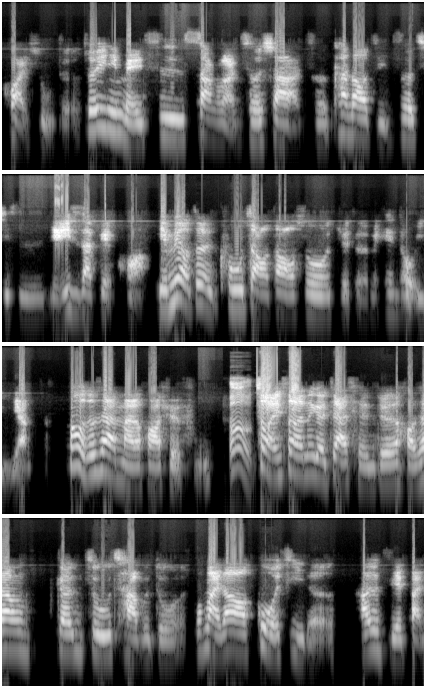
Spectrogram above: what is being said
快速的，所以你每次上缆车、下缆车，看到景色其实也一直在变化，也没有这枯燥到说觉得每天都一样。那我这次还买了滑雪服，哦，算一算那个价钱，觉得好像跟租差不多。我买到过季的。他就直接半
